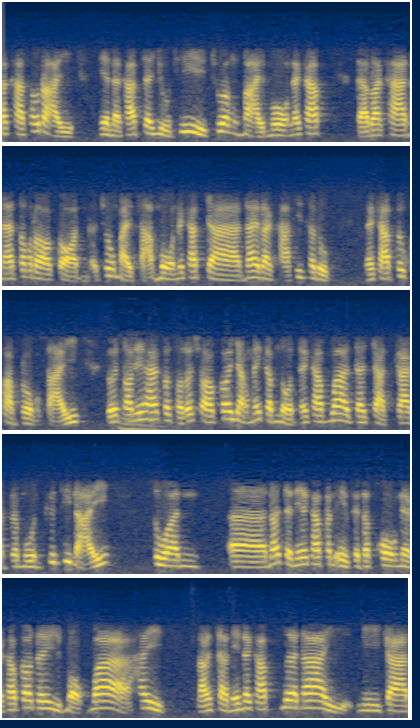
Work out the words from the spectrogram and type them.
ราคาเท่าไหร่เนี่ยนะครับจะอยู่ที่ช่วงบ่ายโมงนะครับ แต่ราคานะต้องรอก่อนช่วงบ่ายสามโมงนะครับ จะได้ราคาที่สรุป นะครับเพื่อความโปร่งใส โดยตอนนี้ฮะกสทชก็ยังไม่กำหนดนะครับ ว่าจะจัดการประมูลขึ้นที่ไหน ส่วนเออนอกจากนี้นะครับพันเอกเศรษฐพงศ์เนี่ยครับก็ได้บอกว่าให้หลังจากนี้นะครับเมื่อได้มีการ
